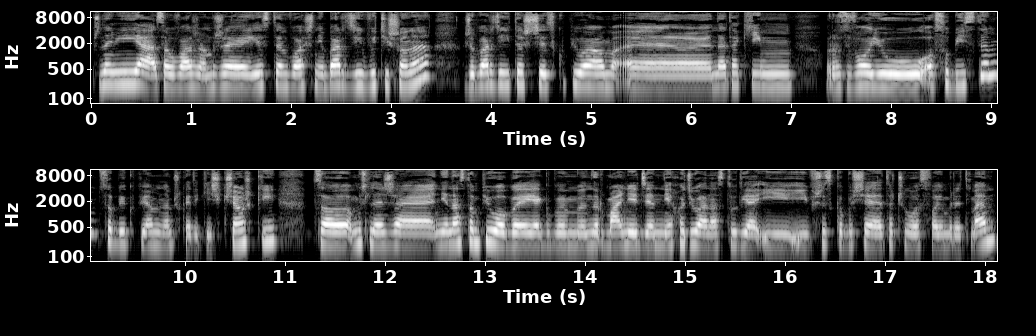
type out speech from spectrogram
przynajmniej ja zauważam, że jestem właśnie bardziej wyciszona, że bardziej też się skupiłam e, na takim rozwoju osobistym. Sobie kupiłam na przykład jakieś książki, co myślę, że nie nastąpiłoby, jakbym normalnie dziennie chodziła na studia i, i wszystko by się toczyło swoim rytmem.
